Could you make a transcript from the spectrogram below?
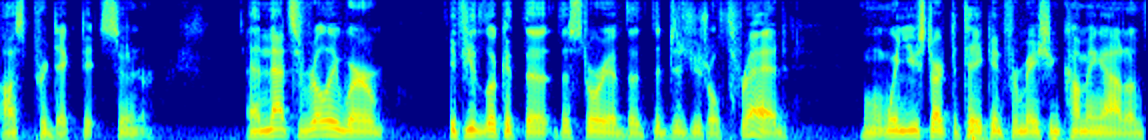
us predict it sooner. And that's really where, if you look at the, the story of the, the digital thread, when you start to take information coming out of,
